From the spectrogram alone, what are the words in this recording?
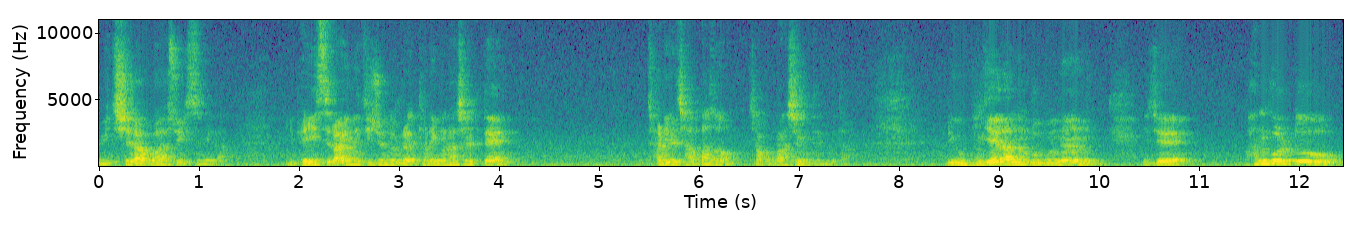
위치라고 할 수 있습니다. 이 베이스 라인을 기준으로 레터링을 하실 때 자리를 잡아서 작업을 하시면 됩니다. 그리고 무게라는 부분은 이제 한글도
